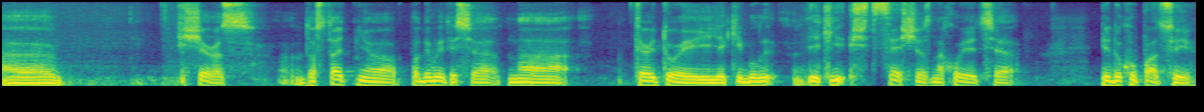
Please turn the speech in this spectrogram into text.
Е, ще раз, достатньо подивитися на території, які були, які все ще знаходяться під окупацією,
